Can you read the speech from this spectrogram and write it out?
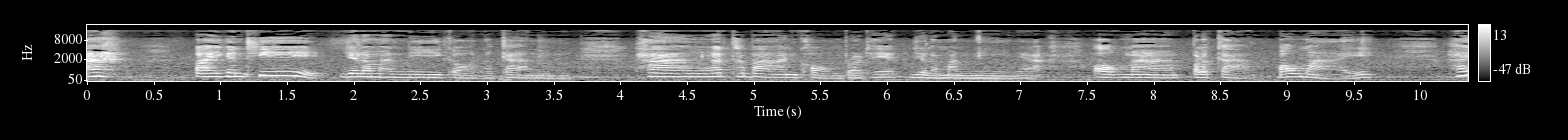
อะไปกันที่เยอรมนีก่อนละกัน ทางรัฐบาลของประเทศเยอรมนีเนี่ยออกมาประกาศเป้าหมาย ให้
